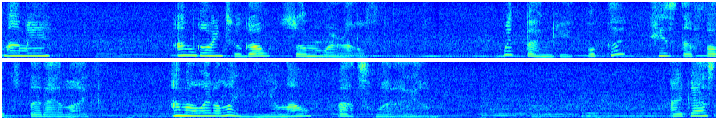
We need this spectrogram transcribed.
Mommy, I'm going to go somewhere else. With Benji, okay? He's the fox that I like. I'm a little lady, you know? That's what I am. Guess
